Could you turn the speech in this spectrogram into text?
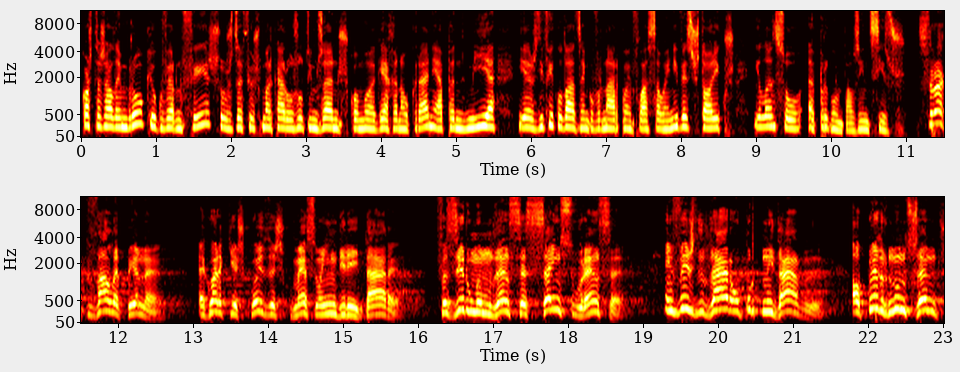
Costa já lembrou que o governo fez os desafios que marcaram os últimos anos, como a guerra na Ucrânia, a pandemia e as dificuldades em governar com a inflação em níveis históricos, e lançou a pergunta aos indecisos. Será que vale a pena, agora que as coisas começam a endireitar, fazer uma mudança sem segurança, em vez de dar oportunidade? Ao Pedro Nuno Santos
